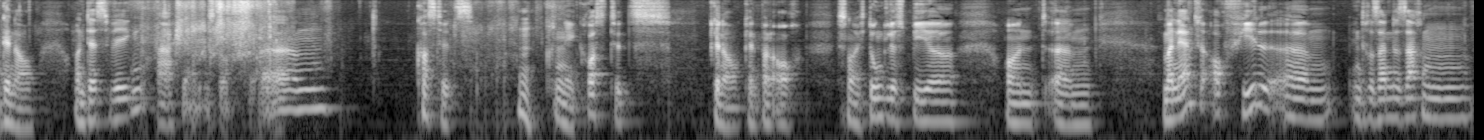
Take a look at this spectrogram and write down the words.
genau. Und deswegen, ach ja, ist doch ähm, Kostitz. Hm. Nee, Krostitz. Genau, kennt man auch. Ist ein recht dunkles Bier und ähm, man lernt auch viel ähm, interessante Sachen,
